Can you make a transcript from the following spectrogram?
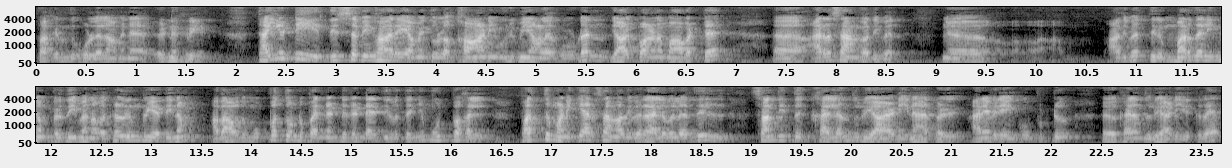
பகிர்ந்து கொள்ளலாம் என எண்ணுகிறேன். தையட்டி திசவிகாரை அமைந்துள்ள காணி உரிமையாளர்களுடன் யாழ்ப்பாண மாவட்ட அரசாங்க அதிபர் அதிபர் திரு மருதலிங்கம் பிரதீபன் அவர்கள் இன்றைய தினம் அதாவது முப்பத்தொன்று பன்னெண்டு ரெண்டாயிரத்தி இருபத்தஞ்சு முற்பகல் பத்து மணிக்கு அரசாங்க அதிபர் அலுவலகத்தில் சந்தித்து கலந்துரையாடினார்கள். அனைவரையும் கூப்பிட்டு கலந்துரையாடி இருக்கிறார்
